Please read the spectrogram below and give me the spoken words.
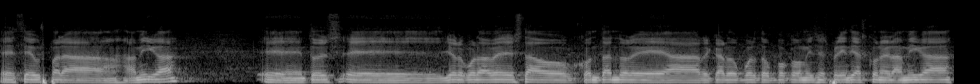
eh, Zeus para Amiga. entonces, yo recuerdo haber estado contándole a Ricardo Puerto un poco mis experiencias con el Amiga,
